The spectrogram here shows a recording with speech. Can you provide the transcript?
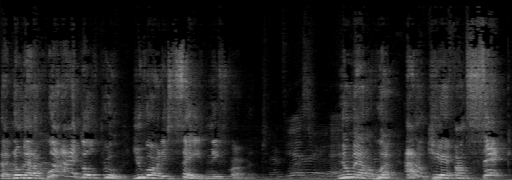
that no matter what I go through, you've already saved me from it. Yes, you have. No matter what. I don't care if I'm sick.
